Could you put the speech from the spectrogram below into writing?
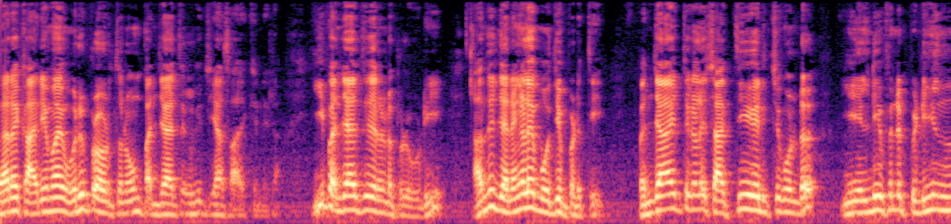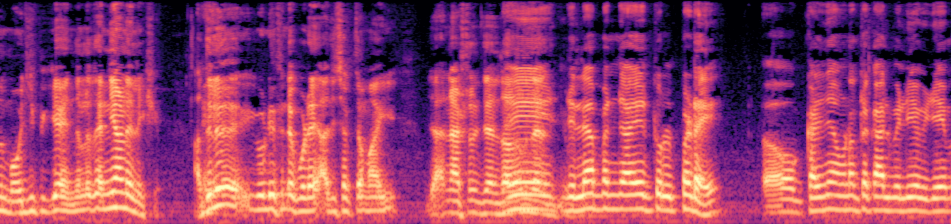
വേറെ കാര്യമായ ഒരു പ്രവർത്തനവും പഞ്ചായത്തുകൾക്ക് ചെയ്യാൻ സാധിക്കുന്നില്ല. ഈ പഞ്ചായത്ത് തിരഞ്ഞെടുപ്പിലൂടി അത് ജനങ്ങളെ ബോധ്യപ്പെടുത്തി പഞ്ചായത്തുകളെ ശാക്തീകരിച്ചുകൊണ്ട് ഈ എൽ ഡി എഫിന്റെ പിടിയിൽ നിന്ന് മോചിപ്പിക്കുക എന്നുള്ളത് തന്നെയാണ് ലക്ഷ്യം. അതിൽ യു ഡി എഫിന്റെ കൂടെ അതിശക്തമായി നാഷണൽ ജനതാ ജില്ലാ പഞ്ചായത്ത് ഉൾപ്പെടെ കഴിഞ്ഞ ഓണത്തെക്കാൾ വലിയ വിജയം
